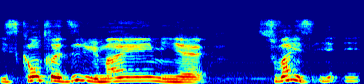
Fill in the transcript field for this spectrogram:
il se contredit lui-même, euh, souvent il,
